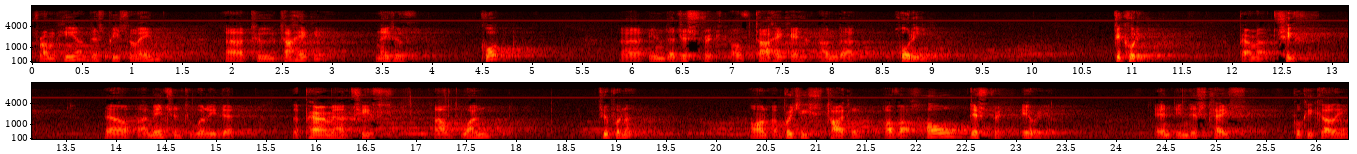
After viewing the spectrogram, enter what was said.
from here, this piece of land, uh, to Taheke, native court, uh, in the district of Taheke under Hori Te Kuri, Paramount Chief. Now, I mentioned to Willie that the Paramount Chiefs are one tupuna on a British title of a whole district area. And in this case, Pukekohe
